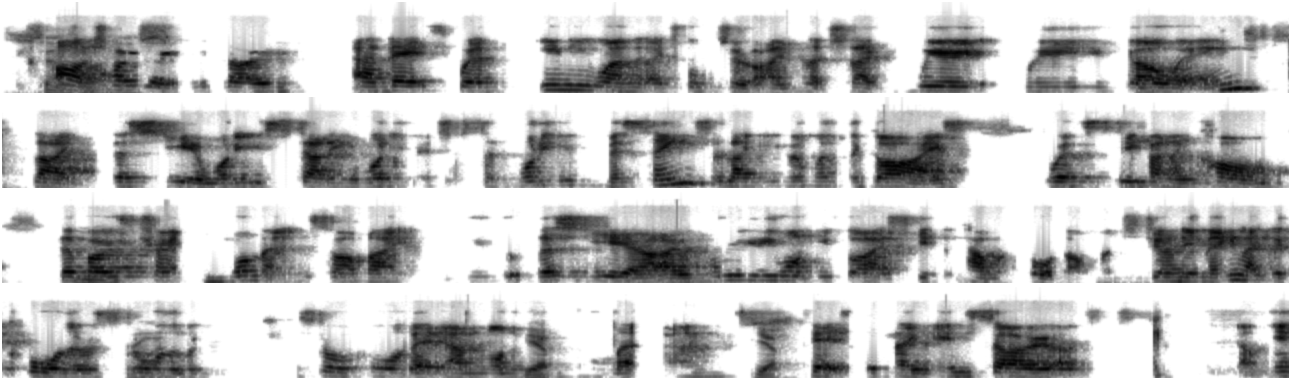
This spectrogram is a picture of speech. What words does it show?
Sounds oh, totally. So uh, that's with anyone that I talk to. I'm literally like, where, where are you going? Like this year, what are you studying? What are you interested in? What are you missing? So like even with the guys, with Stefan and Com, they're mm. both trained women. So I'm like, this year, I really want you guys to get the pelvic core knowledge. Do you know what I mean? Like the core, the restore, right. the restore core that um, a lot of yep. people call it. Um, yep. That's the thing. And so yeah.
